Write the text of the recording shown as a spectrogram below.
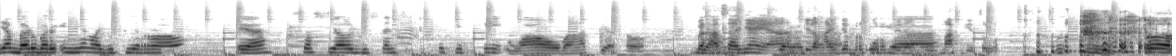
Yang baru-baru ini yang lagi viral ya, social distancing activity. Wow, banget ya tuh. Bahasanya ya, bilang aja berkurung di iya. dalam rumah gitu loh. Betul,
